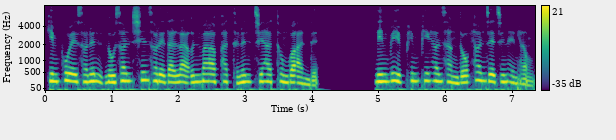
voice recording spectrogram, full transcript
김포에서는 노선 신설해달라 은마 아파트는 지하 통과 안듯 님비 핀피 현상도 현재 진행형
